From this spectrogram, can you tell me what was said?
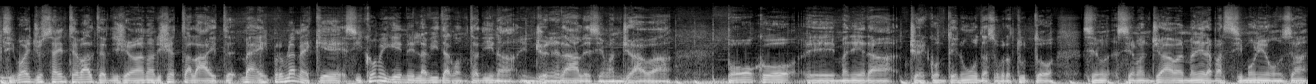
Sì, poi giustamente Walter diceva una ricetta light. Beh, il problema è che siccome che nella vita contadina in generale si mangiava poco in maniera cioè, contenuta, soprattutto si, si mangiava in maniera parsimoniosa,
